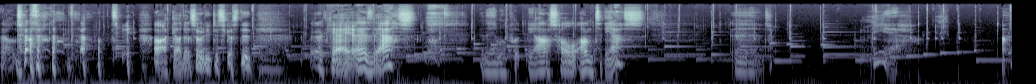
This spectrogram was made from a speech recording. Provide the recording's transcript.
that'll, that'll, do. Oh god, that's already disgusting. Okay, there's the ass. And then we'll put the asshole onto the ass. And yeah.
